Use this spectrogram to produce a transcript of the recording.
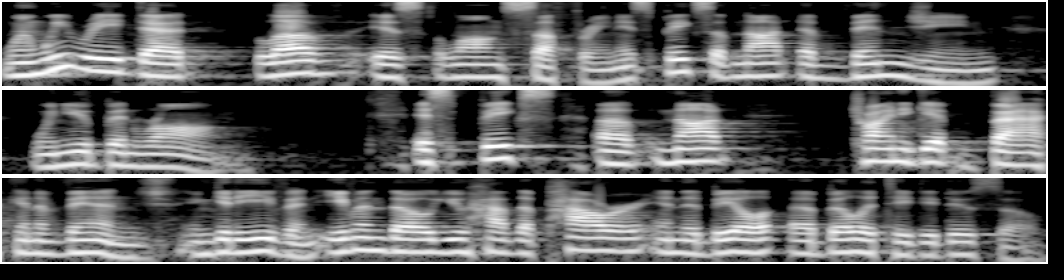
When we read that love is long suffering, it speaks of not avenging when you've been wrong. It speaks of not trying to get back and avenge and get even, even though you have the power and the ability to do so.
